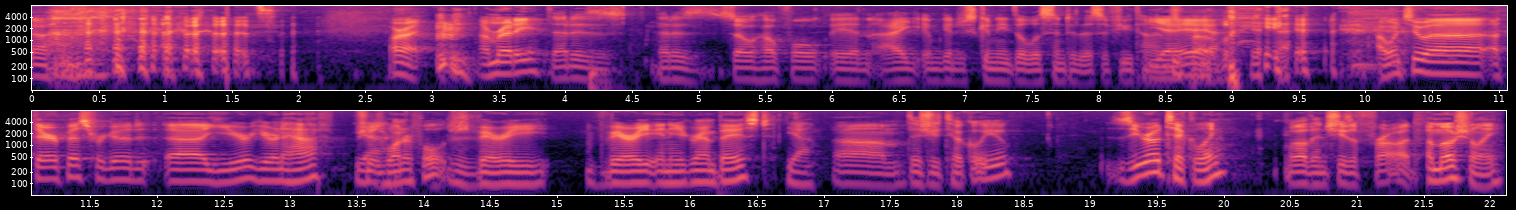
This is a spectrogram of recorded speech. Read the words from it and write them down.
Uh, All right. I'm ready. that is that is so helpful, and I am gonna, just gonna need to listen to this a few times. Yeah, yeah, probably. I went to a, a therapist for a good uh, year, year and a half. She was wonderful. She was very, very Enneagram based. Yeah. Um, Did she tickle you? zero tickling. Well, then she's a fraud. Emotionally,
